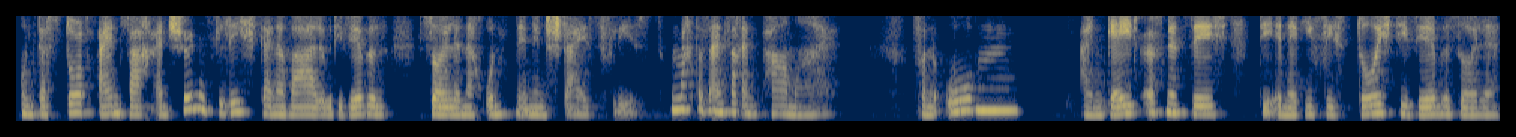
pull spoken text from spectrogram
und dass dort einfach ein schönes Licht deiner Wahl über die Wirbelsäule nach unten in den Steiß fließt. Und mach das einfach ein paar Mal. Von oben ein Gate öffnet sich, die Energie fließt durch die Wirbelsäule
